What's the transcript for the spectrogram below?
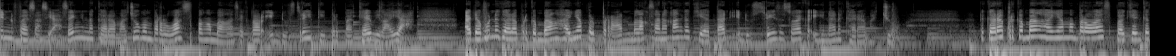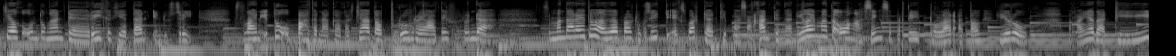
investasi asing, negara maju memperluas pengembangan sektor industri di berbagai wilayah. Adapun negara berkembang hanya berperan melaksanakan kegiatan industri sesuai keinginan negara maju. Negara berkembang hanya memperoleh sebagian kecil keuntungan dari kegiatan industri. Selain itu, upah tenaga kerja atau buruh relatif rendah. Sementara itu, hasil produksi diekspor dan dipasarkan dengan nilai mata uang asing seperti dolar atau euro. Makanya tadi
